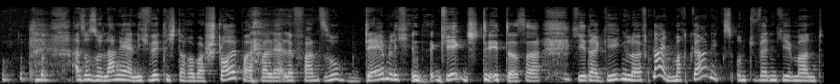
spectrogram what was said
Also solange er nicht wirklich darüber stolpert, weil der Elefant so dämlich in der Gegend steht, dass er jeder gegenläuft. Nein, macht gar nichts. Und wenn jemand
